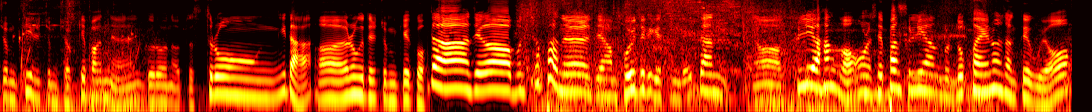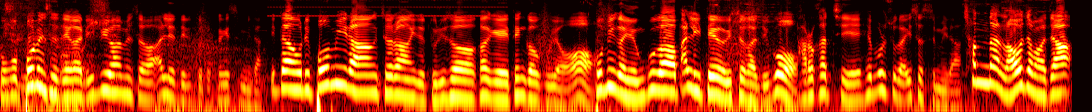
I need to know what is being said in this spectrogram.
좀 딜을 좀 적게 받는 그런 어떤 스트롱이다. 어, 이런 것들이 좀 있겠고. 일단 제가 첫 판을 이제 한번 보여드리겠습니다. 일단 어, 클리어한 거 오늘 세 판 클리어한 걸 녹화해 놓은 상태고요. 그거 보면서 제가 리뷰하면서 알려드리도록 하겠습니다. 일단 우리 봄이랑 저랑 이제 둘이서 가게 된 거고요. 봄이가 연구가 빨리 되어 있어가지고 바로 같이 해볼 수가 있었습니다. 첫날 나오자마자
